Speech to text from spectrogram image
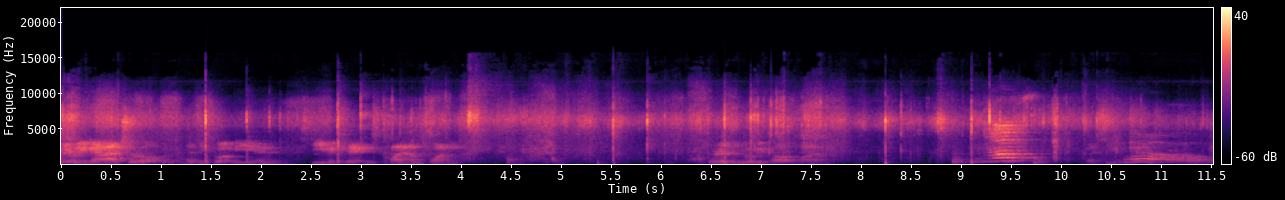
really natural if you put me in Stephen King's Clown 20. There is a movie called Clown No! by Stephen King. Whoa.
